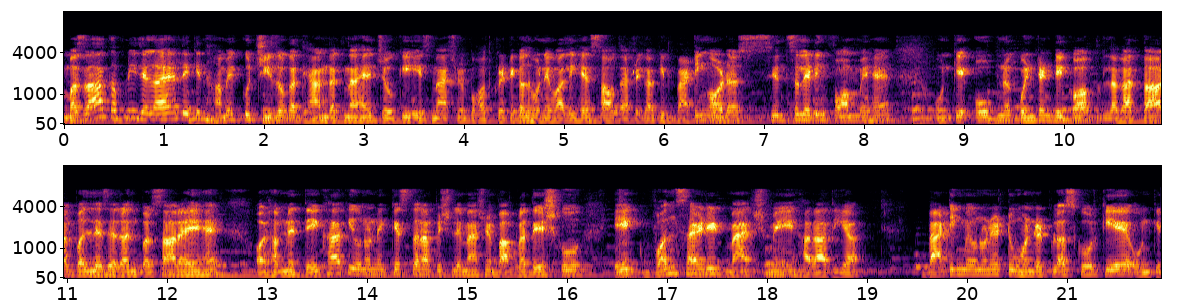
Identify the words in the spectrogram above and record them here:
मज़ाक अपनी जगह है, लेकिन हमें कुछ चीज़ों का ध्यान रखना है जो कि इस मैच में बहुत क्रिटिकल होने वाली है। साउथ अफ्रीका की बैटिंग ऑर्डर सिंसलेटिंग फॉर्म में है। उनके ओपनर क्विंटन डिकॉक लगातार बल्ले से रन बरसा रहे हैं। और हमने देखा कि उन्होंने किस तरह पिछले मैच में बांग्लादेश को एक वन साइडेड मैच में हरा दिया। बैटिंग में उन्होंने 200 प्लस स्कोर किए। उनके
